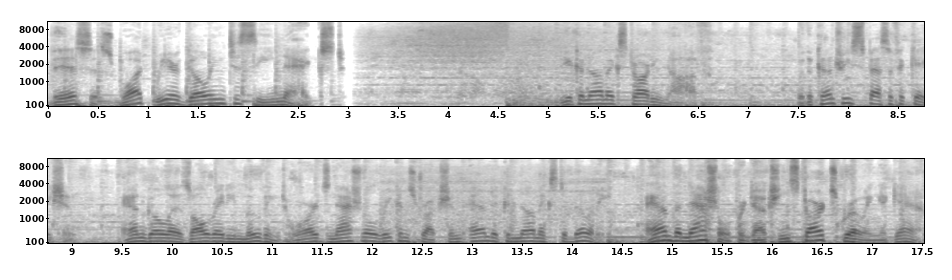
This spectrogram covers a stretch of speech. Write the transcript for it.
This is what we are going to see next. The economic starting off. With the country's specification, Angola is already moving towards national reconstruction and economic stability, and the national production starts growing again.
